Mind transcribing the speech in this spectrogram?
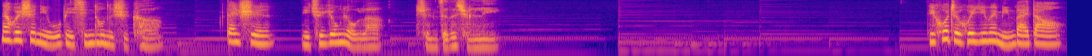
那会是你无比心痛的时刻，但是你却拥有了选择的权利。你或者会因为明白到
